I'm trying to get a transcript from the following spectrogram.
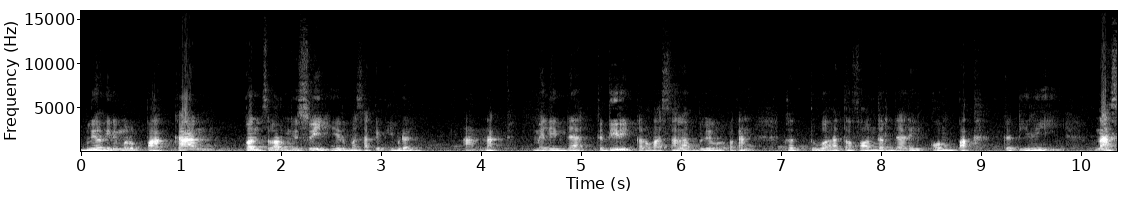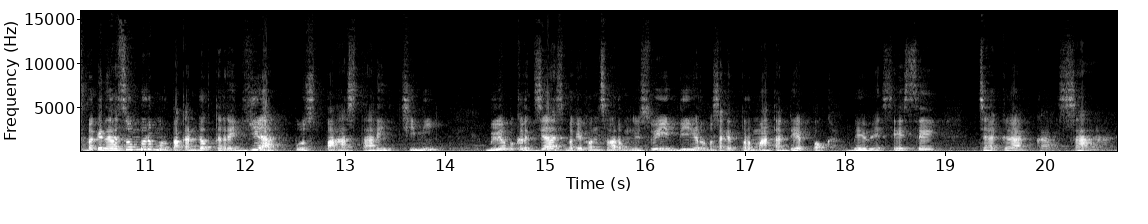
beliau ini merupakan konselor menyusui di Rumah Sakit Ibu dan Anak Melinda Kediri. Kalau nggak salah, beliau merupakan ketua atau founder dari Kompak Kediri. Nah, sebagai narasumber merupakan Dr. Regia Puspa Astari Cimi. Beliau bekerja sebagai konselor menyusui di Rumah Sakit Permata Depok, BWCC Jagakarsa.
